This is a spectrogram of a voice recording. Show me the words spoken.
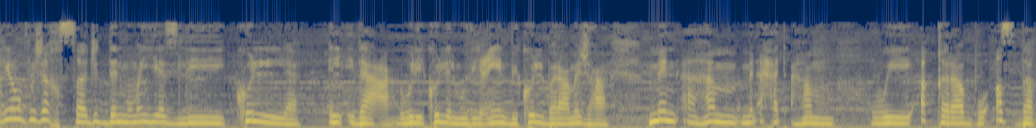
اليوم في شخص جدا مميز لكل الإذاعة ولكل المذيعين بكل برامجها من أهم من أحد أهم وأقرب وأصدق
